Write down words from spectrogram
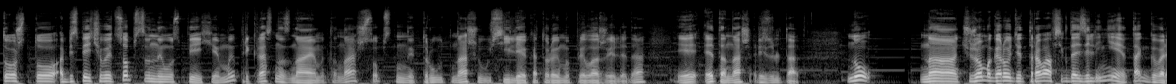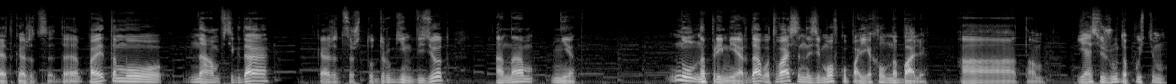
то, что обеспечивает собственные успехи, мы прекрасно знаем. Это наш собственный труд, наши усилия, которые мы приложили, да, и это наш результат. Ну, на чужом огороде трава всегда зеленее, так говорят, кажется, да, поэтому нам всегда кажется, что другим везет, а нам нет. Ну, например, да, вот Вася на зимовку поехал на Бали, а там я сижу, допустим,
